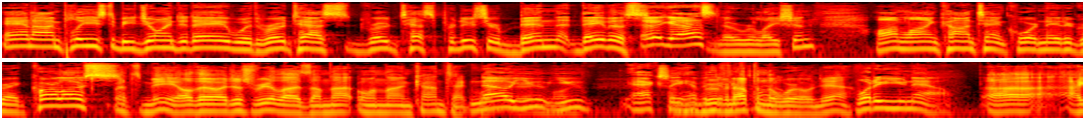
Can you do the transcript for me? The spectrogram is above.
And I'm pleased to be joined today with Road Test, Road Test producer Ben Davis. Hey, guys. No relation. Online content coordinator Greg Carlos. That's me, although I just realized I'm not online content No, you, anymore. you actually have a moving different up in the world, yeah. What are you now? Uh, I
